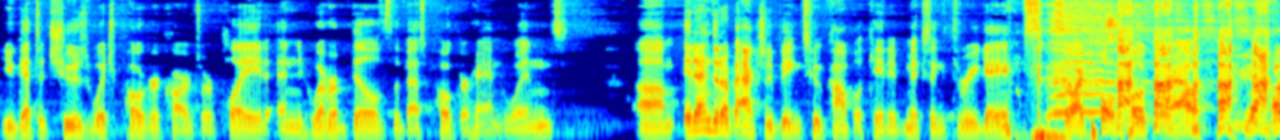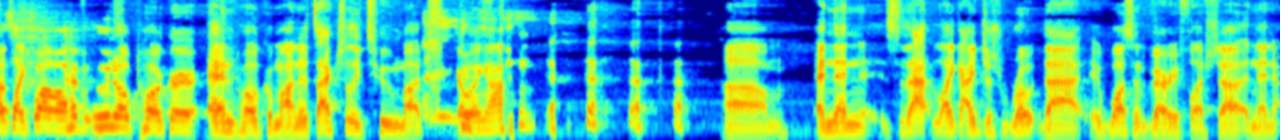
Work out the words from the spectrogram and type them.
you get to choose which poker cards were played, and whoever builds the best poker hand wins. Um, it ended up actually being too complicated mixing three games, so I pulled poker out. I was like, "Well, I have Uno, poker, and Pokemon. It's actually too much going on." um, and then so that like I just wrote that. It wasn't very fleshed out, and then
